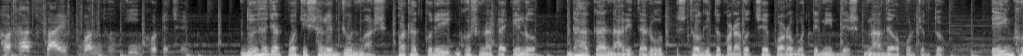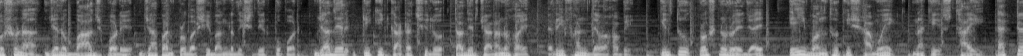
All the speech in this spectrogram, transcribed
হঠাৎ ফ্লাইট বন্ধ, কি ঘটেছে? দুই হাজার পঁচিশ সালের জুন মাস, হঠাৎ করেই ঘোষণাটা এলো, ঢাকা নারিতা রুট স্থগিত করা হচ্ছে পরবর্তী নির্দেশ না দেওয়া পর্যন্ত। এই ঘোষণা যেন বাজ পড়ে জাপান প্রবাসী বাংলাদেশিদের উপর। যাদের টিকিট কাটা ছিল, তাদের জানানো হয়, রিফান্ড দেওয়া হবে। কিন্তু প্রশ্ন রয়ে যায় এই বন্ধ কি সাময়িক নাকি স্থায়ী? একটা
